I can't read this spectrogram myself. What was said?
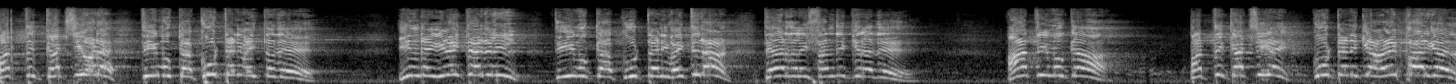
பத்து கட்சியோட திமுக கூட்டணி வைத்தது. இந்த இடைத்தேர்தலில் திமுக கூட்டணி வைத்துதான் தேர்தலை சந்திக்கிறது. அதிமுக பத்து கட்சியை கூட்டணிக்கு அழைப்பார்கள்.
